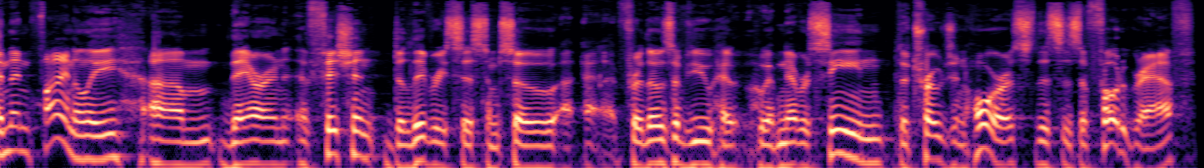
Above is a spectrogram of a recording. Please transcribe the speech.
And then finally, um, they are an efficient delivery system. So, uh, uh for those of you who have never seen the Trojan horse, this is a photograph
